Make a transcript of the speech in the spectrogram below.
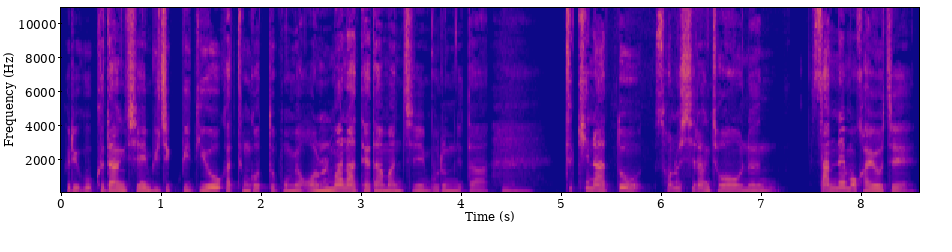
그리고 그 당시에 뮤직비디오 같은 것도 보면 얼마나 대담한지 모릅니다. 특히나 또 선우 씨랑 저는 산레모 가요제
